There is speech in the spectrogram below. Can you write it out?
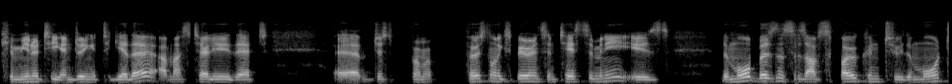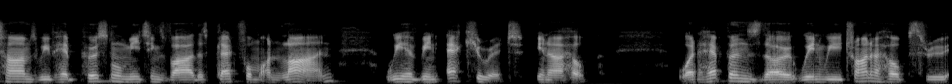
community and doing it together. I must tell you that uh, just from a personal experience and testimony is the more businesses I've spoken to, the more times we've had personal meetings via this platform online, we have been accurate in our help. What happens though when we try to help through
